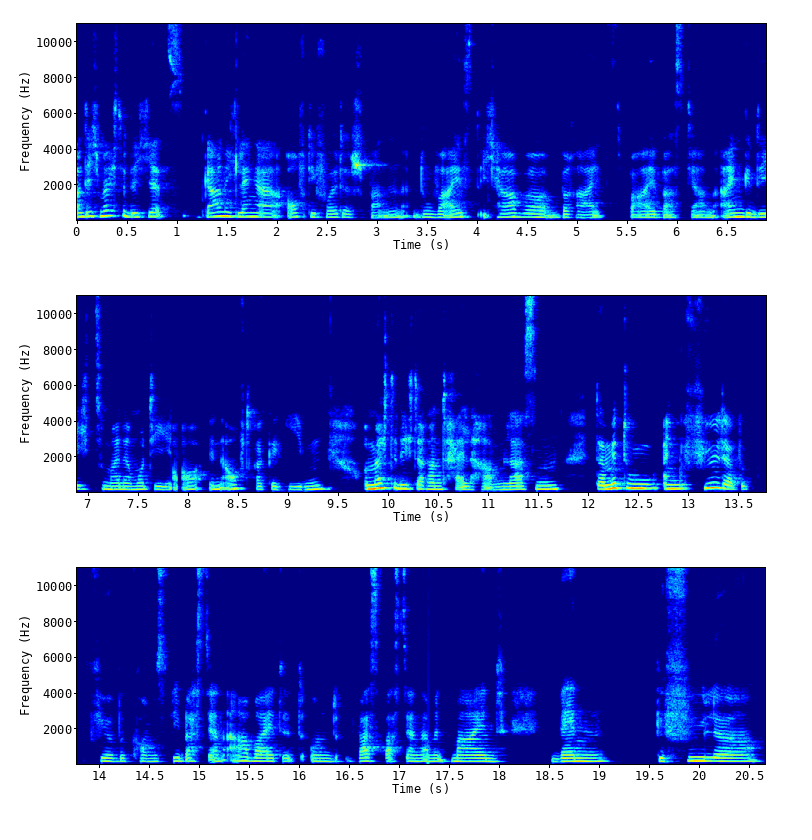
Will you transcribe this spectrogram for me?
Und ich möchte dich jetzt gar nicht länger auf die Folter spannen. Du weißt, ich habe bereits bei Bastian ein Gedicht zu meiner Mutti in Auftrag gegeben und möchte dich daran teilhaben lassen, damit du ein Gefühl dafür bekommst, wie Bastian arbeitet und was Bastian damit meint, wenn Gefühle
